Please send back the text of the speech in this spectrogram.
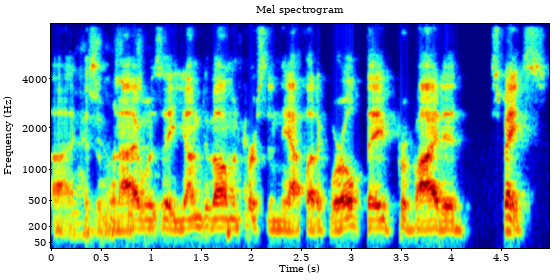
because uh, when I was a young development okay. person in the athletic world, they provided space,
